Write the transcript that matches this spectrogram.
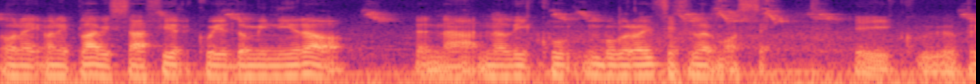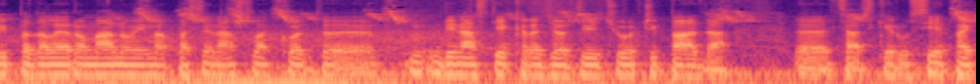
onaj, onaj plavi safir koji je dominirao na, na liku Bogorodice Filarmose i pripadala je Romanovima pa se našla kod e, dinastije Karadžorđević u oči pada e, carske Rusije pa je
